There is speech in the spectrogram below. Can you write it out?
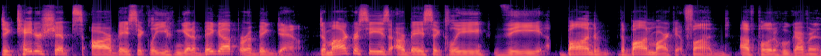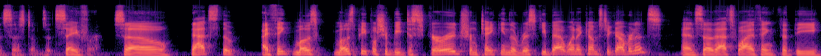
Dictatorships are basically you can get a big up or a big down. Democracies are basically the bond the bond market fund of political governance systems. It's safer. So that's the I think most most people should be discouraged from taking the risky bet when it comes to governance, and so that's why I think that the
